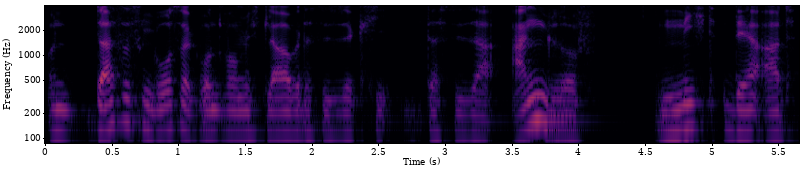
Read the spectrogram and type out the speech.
Und das ist ein großer Grund, warum ich glaube, dass, diese, dass dieser Angriff nicht derart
